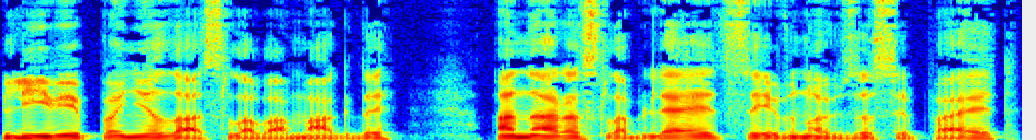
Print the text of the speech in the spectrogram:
Ливи поняла слова Магды. Она расслабляется и вновь засыпает,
